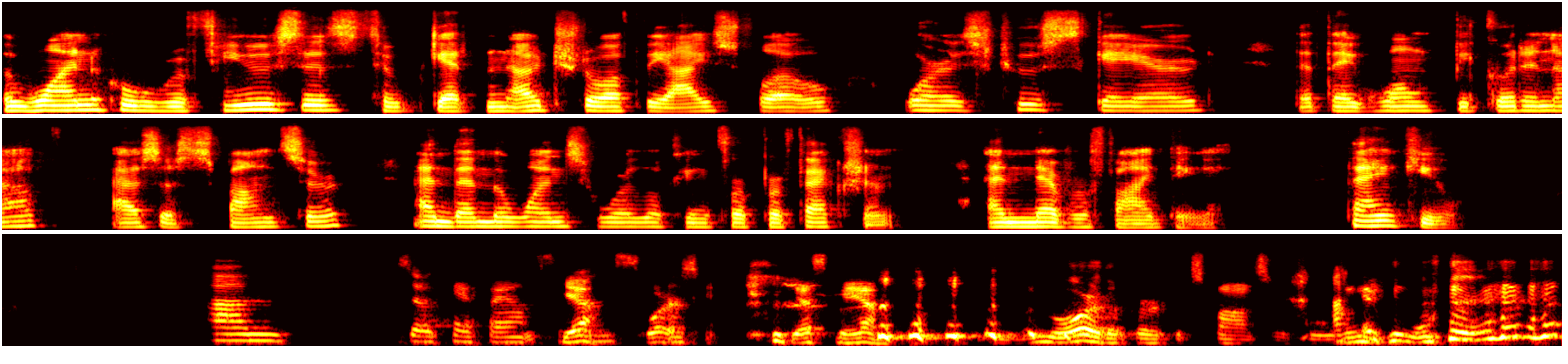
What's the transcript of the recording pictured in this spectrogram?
The one who refuses to get nudged off the ice floe or is too scared that they won't be good enough as a sponsor, and then the ones who are looking for perfection and never finding it. Thank you. Um, is it okay if I answer? Yeah, those? of course. Okay. Yes, ma'am. You are the perfect sponsor.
